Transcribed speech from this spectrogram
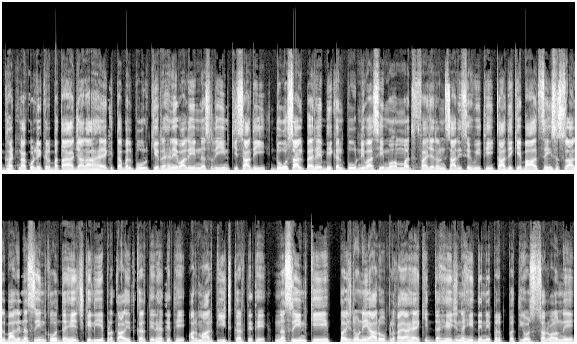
घटना को लेकर बताया जा रहा है कि तबलपुर की रहने वाली नसरीन की शादी दो साल पहले भीकनपुर निवासी मोहम्मद फैजल अंसारी से हुई थी। शादी के बाद से ही ससुराल वाले नसरीन को दहेज के लिए प्रताड़ित करते रहते थे और मारपीट करते थे। नसरीन के परिजनों ने आरोप लगाया है की दहेज नहीं देने पर पति और ससुराल वालों ने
